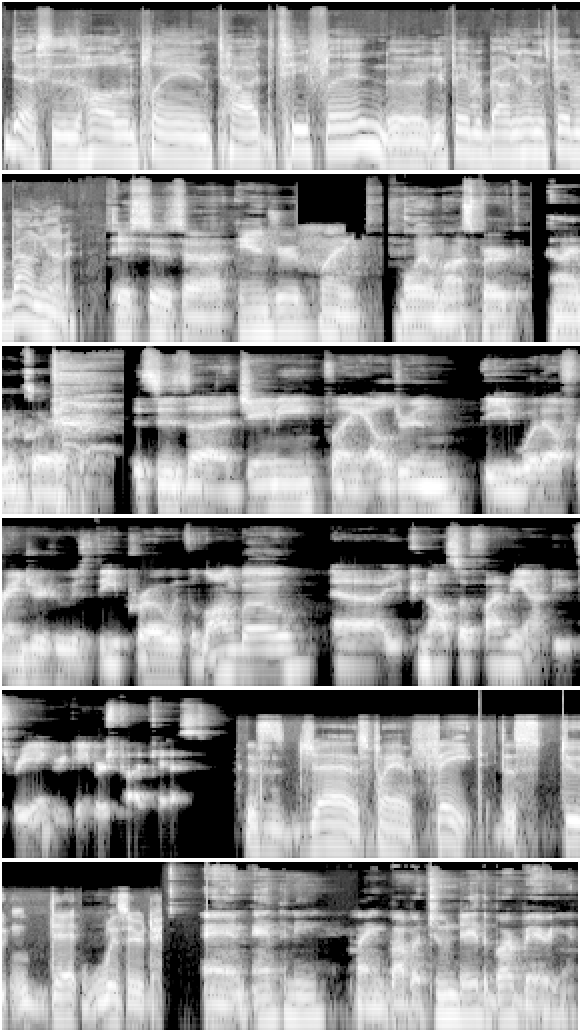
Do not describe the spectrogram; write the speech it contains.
Yes, this is Harlan playing Todd the Tiefling, your favorite bounty hunter's favorite bounty hunter. This is uh, Andrew playing Moyle Mossberg. I'm a cleric. This is uh, Jamie playing Eldrin, the Wood Elf Ranger, who is the pro with the longbow. Uh, you can also find me on the Three Angry Gamers podcast. This is Jazz playing Fate, the student debt wizard. and Anthony playing Babatunde the Barbarian.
